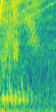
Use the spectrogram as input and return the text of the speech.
you.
